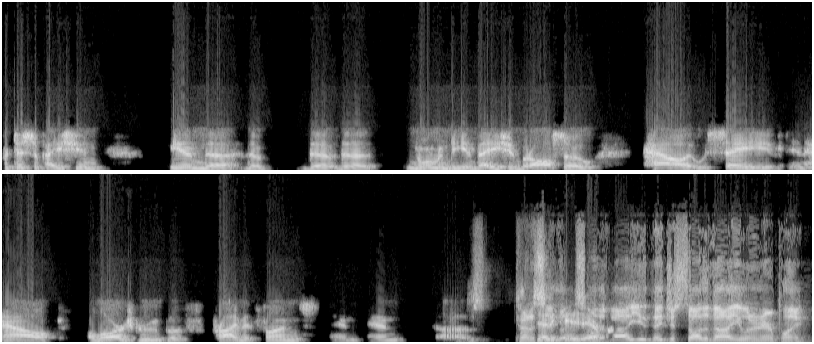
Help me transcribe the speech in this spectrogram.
participation in the the the, the Normandy invasion, but also how it was saved and how a large group of private funds and and uh, kind of dedicated saw the value. They just saw the value in an airplane.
